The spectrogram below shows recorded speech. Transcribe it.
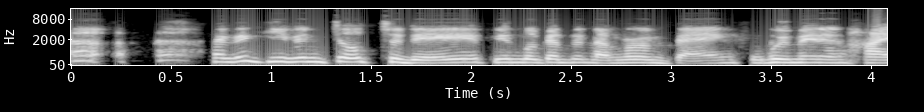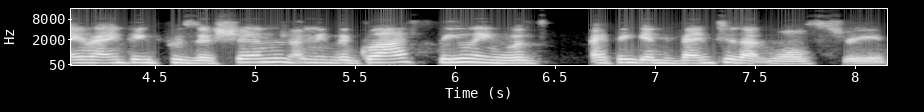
I think even till today, if you look at the number of banks, women in high ranking positions, I mean, the glass ceiling was, I think, invented at Wall Street.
